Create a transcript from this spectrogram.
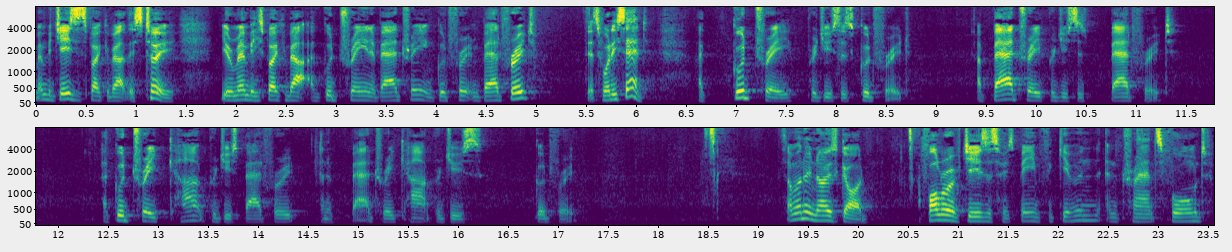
Remember, Jesus spoke about this too. You remember he spoke about a good tree and a bad tree, and good fruit and bad fruit? That's what he said. A good tree produces good fruit, a bad tree produces bad fruit. A good tree can't produce bad fruit, and a bad tree can't produce good fruit. Someone who knows God, a follower of Jesus who's been forgiven and transformed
